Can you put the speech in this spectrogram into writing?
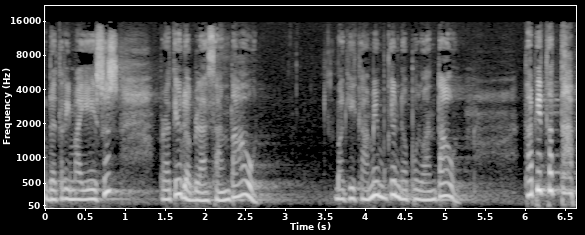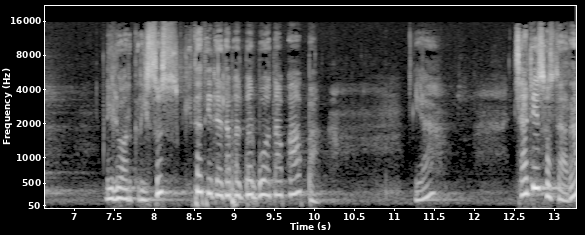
udah terima Yesus berarti udah belasan tahun. Bagi kami mungkin udah puluhan tahun. Tapi tetap di luar Kristus kita tidak dapat berbuat apa-apa. Ya. Jadi saudara,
